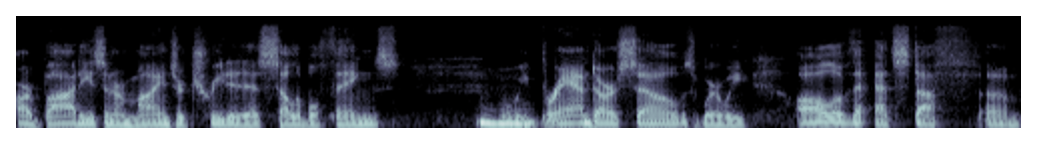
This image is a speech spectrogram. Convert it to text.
our bodies and our minds are treated as sellable things, mm-hmm. where we brand ourselves, where we all of that stuff. Um,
